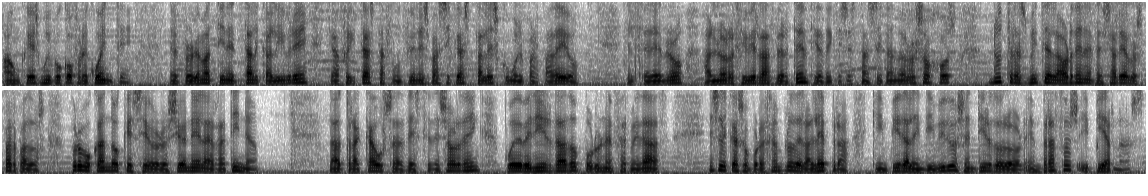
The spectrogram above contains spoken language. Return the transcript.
aunque es muy poco frecuente. El problema tiene tal calibre que afecta hasta funciones básicas tales como el parpadeo. El cerebro, al no recibir la advertencia de que se están secando los ojos, no transmite la orden necesaria a los párpados, provocando que se erosione la retina. La otra causa de este desorden puede venir dado por una enfermedad. Es el caso, por ejemplo, de la lepra, que impide al individuo sentir dolor en brazos y piernas.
